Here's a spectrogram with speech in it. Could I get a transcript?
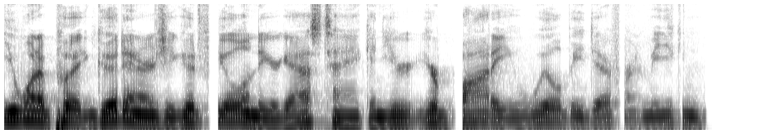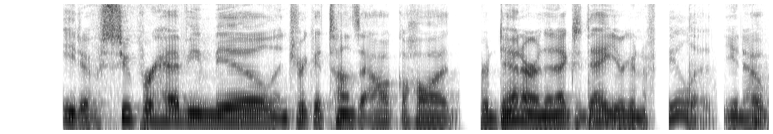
You want to put good energy, good fuel into your gas tank, and your your body will be different. I mean, you can eat a super heavy meal and drink a tons of alcohol for dinner, and the next day you're going to feel it. You know,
